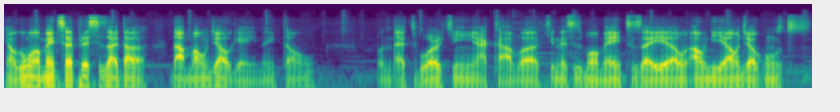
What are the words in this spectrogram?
Em algum momento você vai precisar da, da mão de alguém, né? Então, o networking acaba que nesses momentos aí a, a união de alguns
